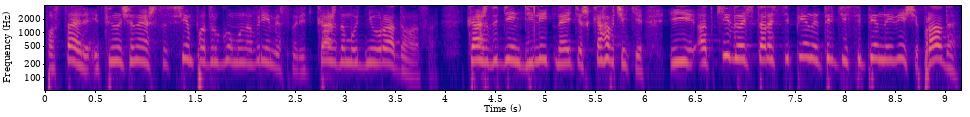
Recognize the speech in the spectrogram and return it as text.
поставили, и ты начинаешь совсем по-другому на время смотреть, каждому дню радоваться, каждый день делить на эти шкафчики и откидывать второстепенные, третьестепенные вещи, правда?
